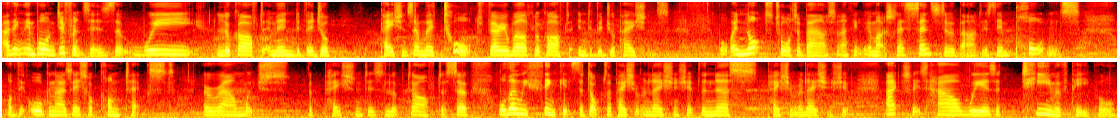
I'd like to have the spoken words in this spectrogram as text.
I think the important difference is that we look after individual patients and we're taught very well to look after individual patients. What we're not taught about, and I think we're much less sensitive about, is the importance of the organisational context around which the patient is looked after. So, although we think it's the doctor patient relationship, the nurse patient relationship, actually it's how we as a team of people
